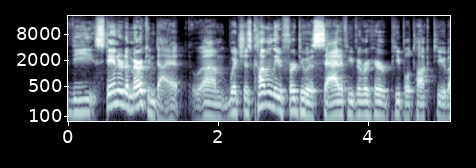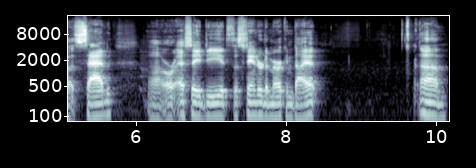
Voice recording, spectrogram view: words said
the standard American diet, um, which is commonly referred to as SAD, if you've ever heard people talk to you about SAD, uh, or SAD. It's the standard American diet. Um,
